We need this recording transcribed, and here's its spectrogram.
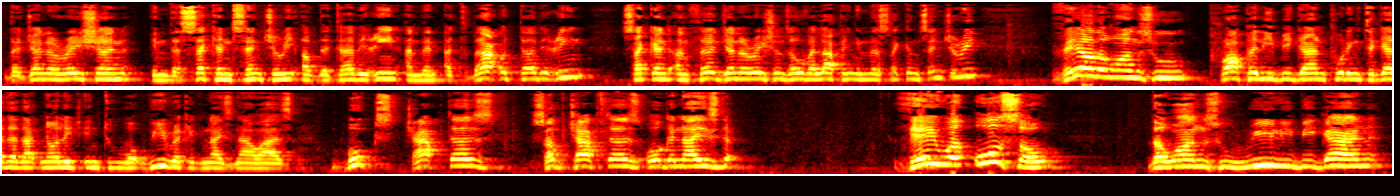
the generation in the second century of the Tabi'een and then Atba'ut Tabi'een, second and third generations overlapping in the second century, they are the ones who properly began putting together that knowledge into what we recognize now as books, chapters, sub-chapters, organized. They were also the ones who really began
